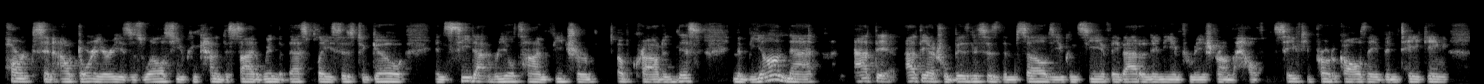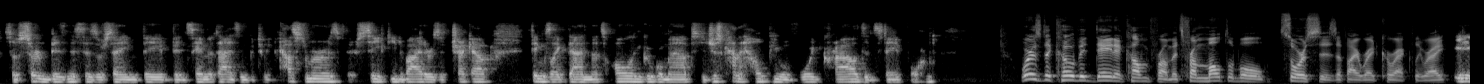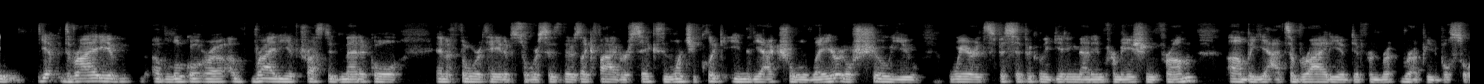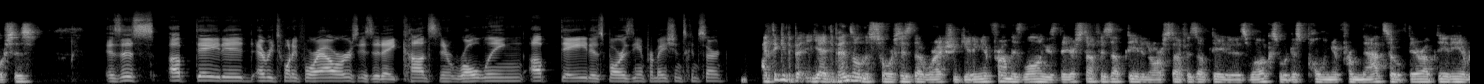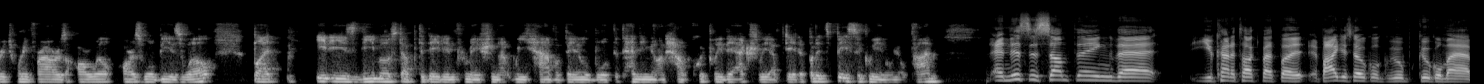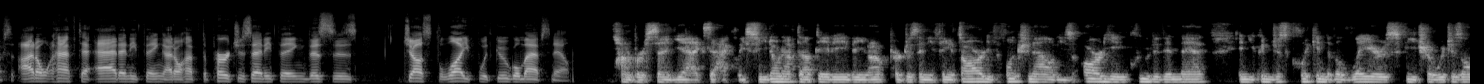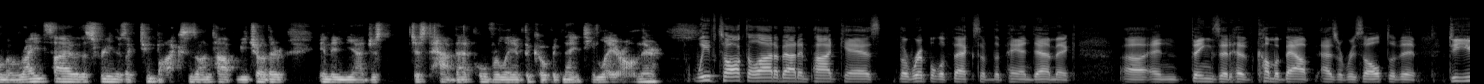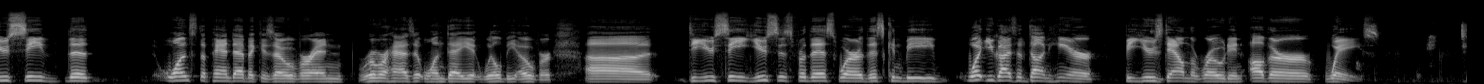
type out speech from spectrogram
parks and outdoor areas as well. So you can kind of decide when the best place is to go and see that real-time feature of crowdedness. And then beyond that at the at the actual businesses themselves you can see if they've added any information around the health and safety protocols they've been taking. So certain businesses are saying they've been sanitizing between customers there's safety dividers at checkout things like that and that's all in google maps to just kind of help you avoid crowds and stay informed Where's the COVID data come from? It's from multiple sources, if I read correctly, right? It is. Yep, it's a variety of, of local or a variety of trusted medical and authoritative sources. There's like five or six, and once you click into the actual layer, it'll show you where it's specifically getting that information from. Um, but yeah, it's a variety of different re- reputable sources. Is this updated every 24 hours? Is it a constant rolling update as far as the information is concerned? I think it depends. Yeah, it depends on the sources that we're actually getting it from. As long as their stuff is updated, our stuff is updated as well, because we're just pulling it from that. So if they're updating every 24 hours, our will ours will be as well. But it is the most up to date information that we have available, depending on how quickly they actually update it. But it's basically in real time. And this is something that you kind of talked about, but if I just open Google Maps, I don't have to add anything. I don't have to purchase anything. This is just life with Google Maps now. 100% yeah exactly. So you don't have to update anything. You don't have to purchase anything. It's already the functionality is already included in that and you can just click into the layers feature which is on the right side of the screen. There's like two boxes on top of each other and then yeah just just have that overlay of the covid-19 layer on there. We've talked a lot about in podcasts the ripple effects of the pandemic uh, and things that have come about as a result of it. Do you see the once the pandemic is over, and rumor has it one day it will be over? Uh, do you see uses for this where this can be what you guys have done here be used down the road in other ways?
